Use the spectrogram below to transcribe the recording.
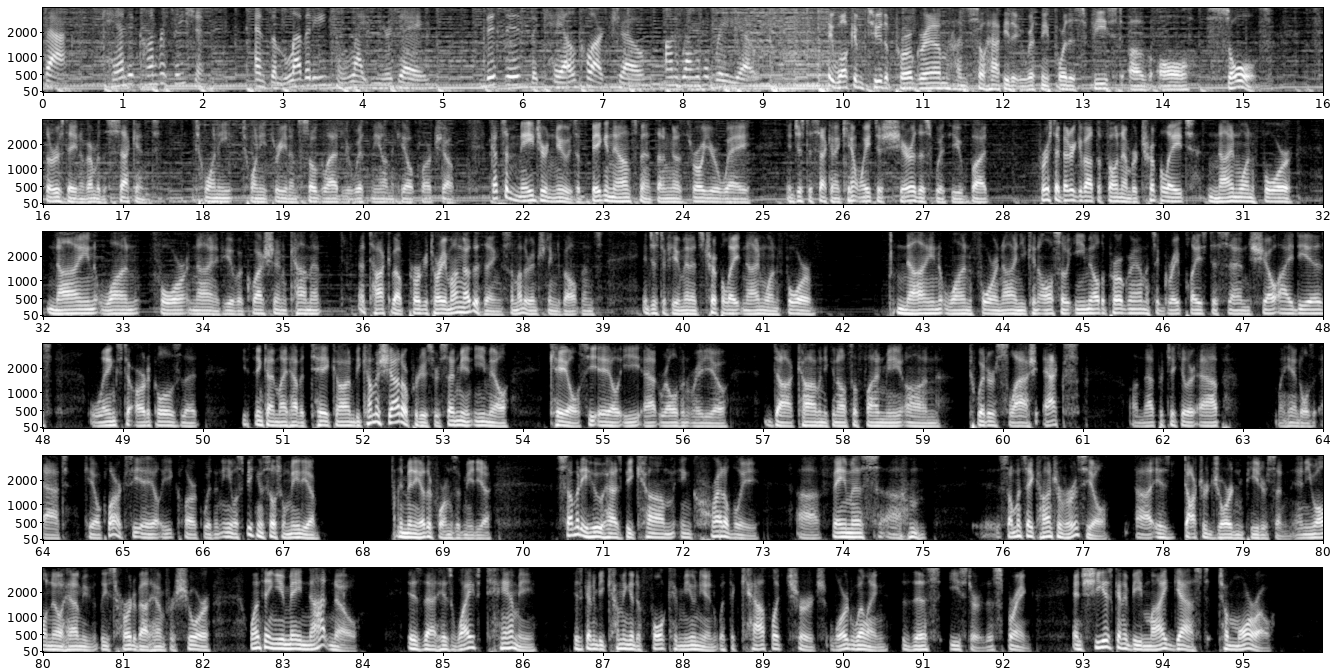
Facts, candid conversations, and some levity to lighten your day. This is The Cale Clark Show on Relevant Radio. Hey, welcome to the program. I'm so happy that you're with me for this Feast of All Souls. It's Thursday, November the 2nd, 2023, and I'm so glad you're with me on The Cale Clark Show. Got some major news, a big announcement that I'm going to throw your way in just a second. I can't wait to share this with you, but first I better give out the phone number 888 914 9149. If you have a question, comment, I'm going to talk about purgatory, among other things, some other interesting developments in just a few minutes. 888 914 9149. You can also email the program. It's a great place to send show ideas, links to articles that you think I might have a take on. Become a shadow producer. Send me an email cale, C A L E, at relevantradio.com. Com, and you can also find me on Twitter slash X on that particular app. My handle is at Cale Clark, C A L E Clark with an E. Well, speaking of social media and many other forms of media, somebody who has become incredibly uh, famous, um, some would say controversial, uh, is Dr. Jordan Peterson. And you all know him, you've at least heard about him for sure. One thing you may not know is that his wife, Tammy, is going to be coming into full communion with the Catholic Church, Lord willing, this Easter, this spring. And she is going to be my guest tomorrow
